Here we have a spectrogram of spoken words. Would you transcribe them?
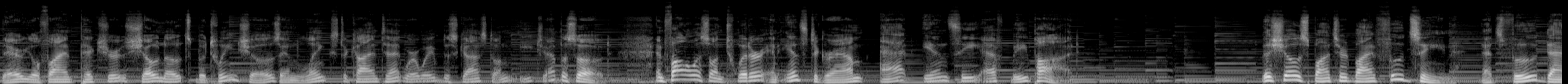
There you'll find pictures, show notes between shows, and links to content where we've discussed on each episode. And follow us on Twitter and Instagram at NCFBpod. This show is sponsored by Food Scene. That's food-seen.com,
